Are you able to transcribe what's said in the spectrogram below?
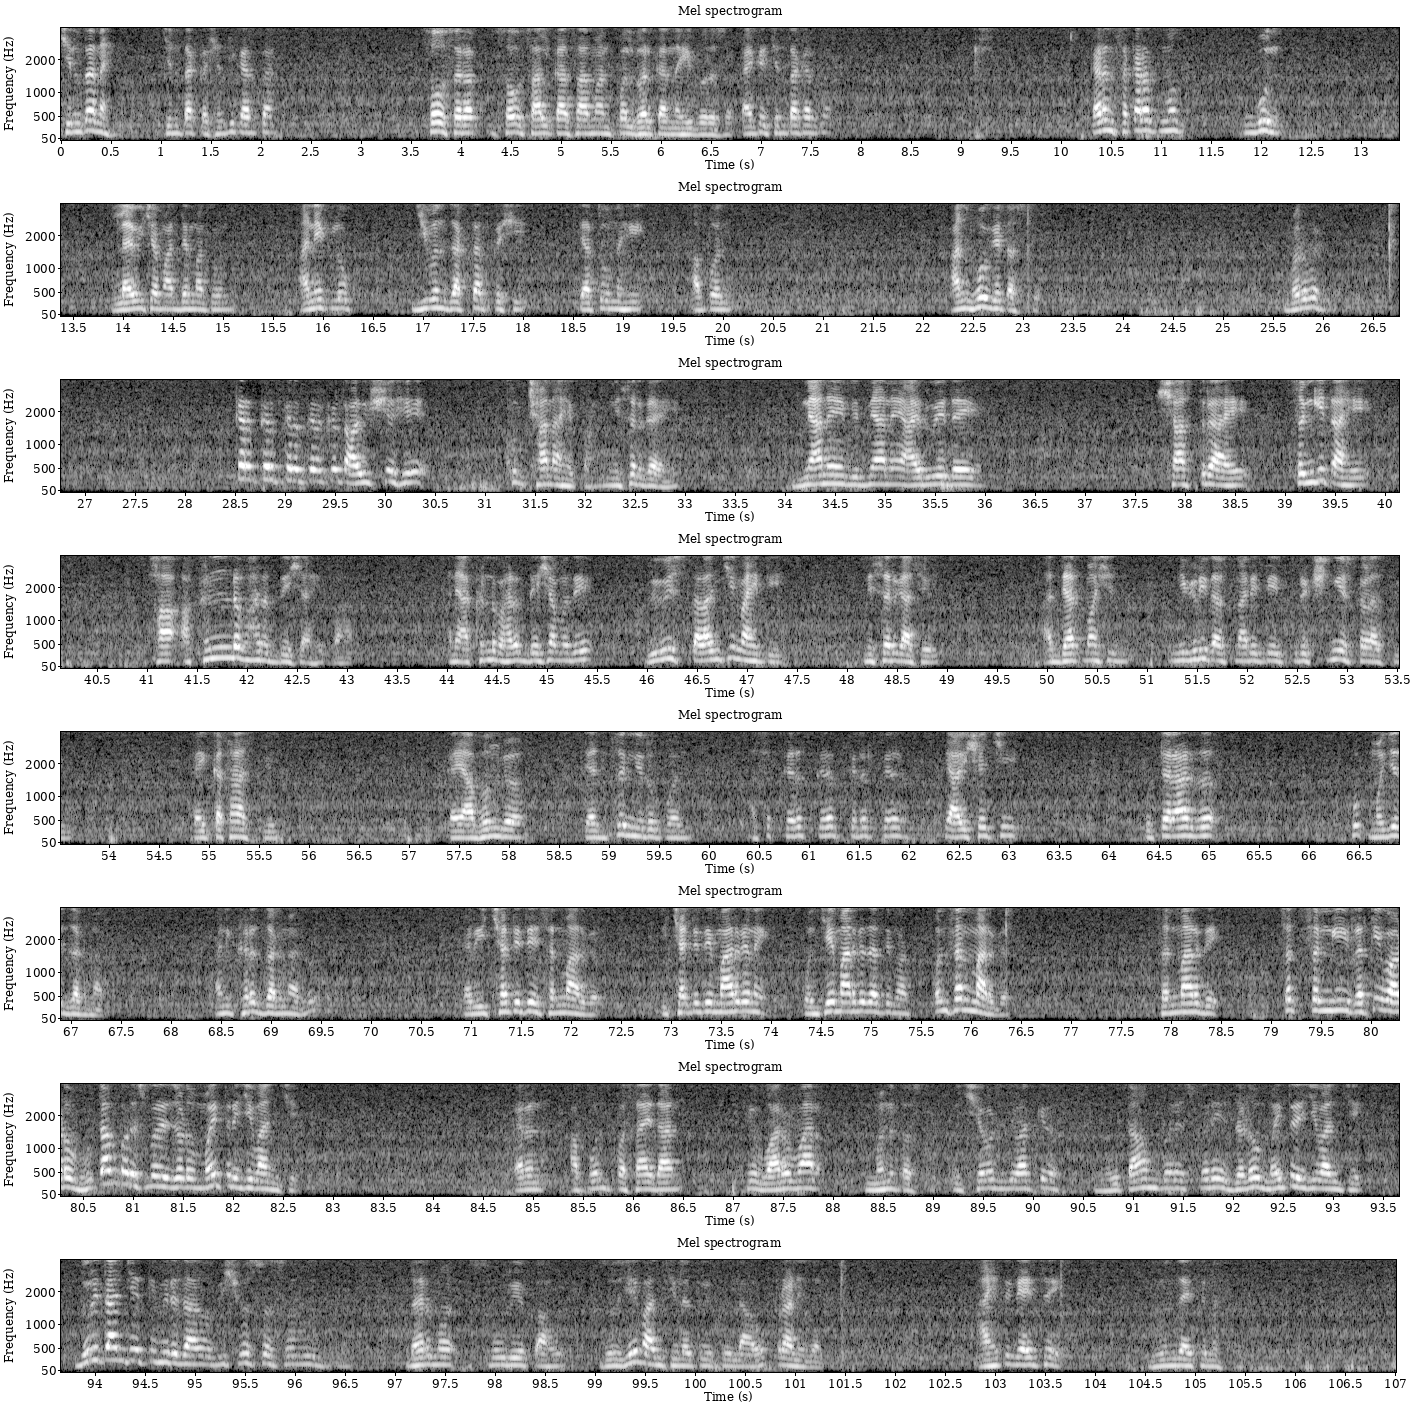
चिंता नाही. चिंता कशाची करता? सौ सरा सौ साल का सामान पलभर का नाही भरोसा काय काय चिंता करता? कारण सकारात्मक गुण लाईव्हच्या माध्यमातून अनेक लोक जीवन जगतात कशी त्यातूनही आपण अनुभव घेत असतो. बरोबर? करत करत करत करत करत आयुष्य हे खूप छान आहे पहा निसर्ग आहे. ज्ञान आहे विज्ञान आहे आयुर्वेद आहे शास्त्र आहे संगीत आहे हा अखंड भारत देश आहे पहा. आणि अखंड भारत देशामध्ये विविध स्थळांची माहिती निसर्ग असेल अध्यात्माशी निगडीत असणारे ते प्रेक्षणीय स्थळ असतील काही कथा असतील काही अभंग त्यांचं निरूपण असं करत करत करत करत त्या आयुष्याची उत्तरार्ध खूप मजेत जगणार. आणि खरंच जगणार. कारण इच्छा तिथे सन्मार्ग. इच्छा तिथे मार्ग नाही. कोणचे मार्ग जाते मार्ग पण सन्मार्ग. सन्मार्गे सत्संगी रती वाढो भूतां परस्पर जडो मैत्री जीवांचे. कारण आपण पसायदान हे वारंवार म्हणत असतो. शेवटचं जे वाक्य भूतां परस्परे जडो मैत्री जीवांचे. दुरितांचे तिमिर जावो विश्वस्व स्वरूप धर्म सूर्य पाहू. जो जे तू तू लाव प्राणी जातो. आहे ते द्यायचंय घेऊन जायचं नसतं.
